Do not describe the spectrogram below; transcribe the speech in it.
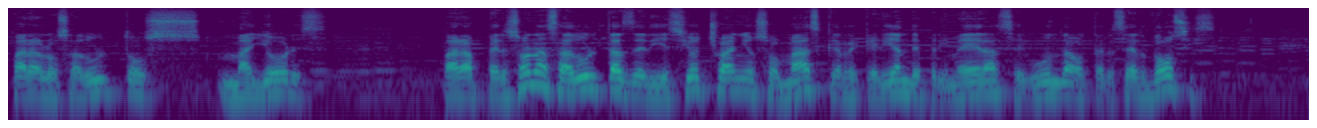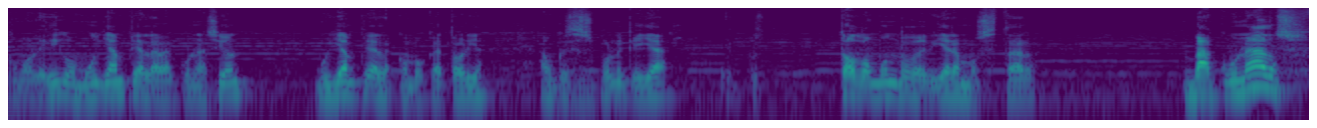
para los adultos mayores, para personas adultas de 18 años o más que requerían de primera, segunda o tercera dosis. Como le digo, muy amplia la vacunación, muy amplia la convocatoria, aunque se supone que ya eh, pues, todo mundo debiéramos estar vacunados.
